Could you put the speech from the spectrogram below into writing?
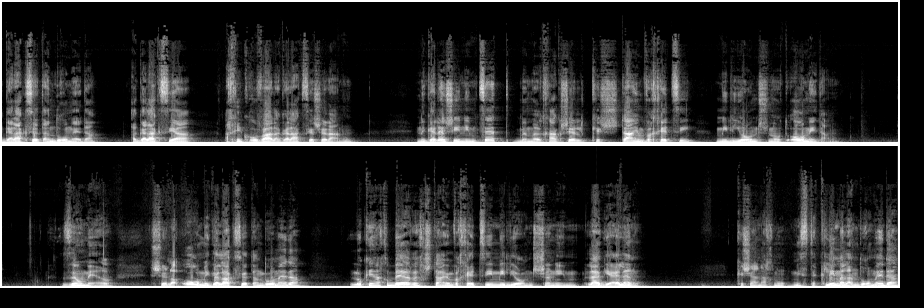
גלקסיית אנדרומדה, הגלקסיה הכי קרובה לגלקסיה שלנו, נגלה שהיא נמצאת במרחק של כשתיים וחצי מיליון שנות אור מאיתנו. זה אומר שלאור מגלקסיית אנדרומדה לוקח בערך שתיים וחצי מיליון שנים להגיע אלינו. כשאנחנו מסתכלים על אנדרומדה,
